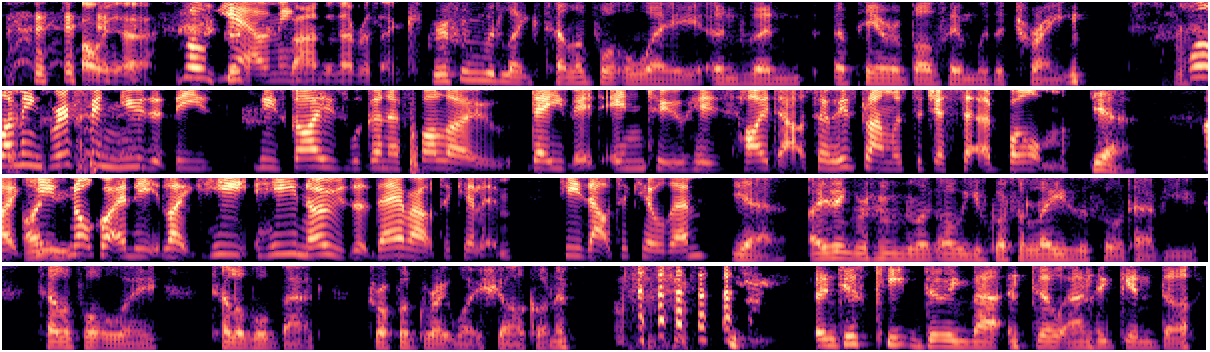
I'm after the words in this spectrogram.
oh yeah, Well, yeah, I mean, sand and everything. Griffin would like teleport away and then appear above him with a train. Well, I mean, Griffin knew that these these guys were going to follow David into his hideout, so his plan was to just set a bomb. Yeah, Like he's I- not got any. Like he he knows that they're out to kill him. He's out to kill them. yeah. I think Griffin would be like, "Oh, you've got a laser sword, have you? Teleport away, teleport back, drop a great white shark on him, and just keep doing that until Anakin died."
